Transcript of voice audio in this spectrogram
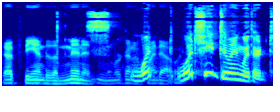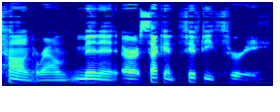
that's the end of the minute, and we're gonna what, find out. What's she doing with her tongue around minute or second fifty three?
